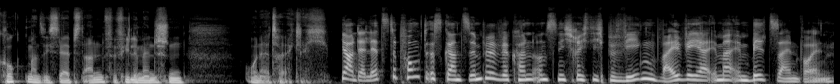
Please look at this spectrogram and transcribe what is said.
guckt man sich selbst an. Für viele Menschen unerträglich. Ja, und der letzte Punkt ist ganz simpel. Wir können uns nicht richtig bewegen, weil wir ja immer im Bild sein wollen.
